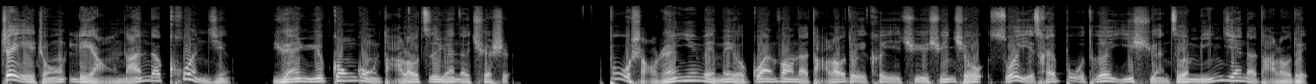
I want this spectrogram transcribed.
这种两难的困境源于公共打捞资源的缺失。不少人因为没有官方的打捞队可以去寻求，所以才不得已选择民间的打捞队。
